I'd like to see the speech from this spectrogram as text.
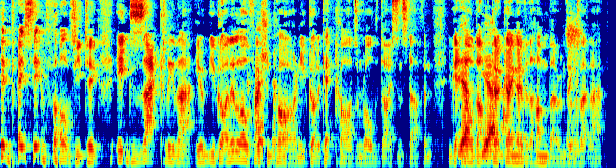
it basically involves you doing exactly that. You, you've got a little old-fashioned car, and you've got to get cards and roll the dice and stuff, and you get Yeah, held up yeah. go, going over the Humber and things like that.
